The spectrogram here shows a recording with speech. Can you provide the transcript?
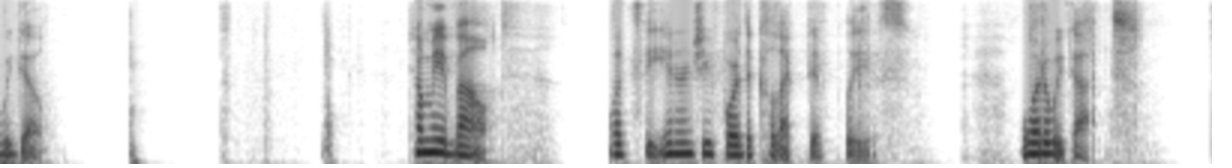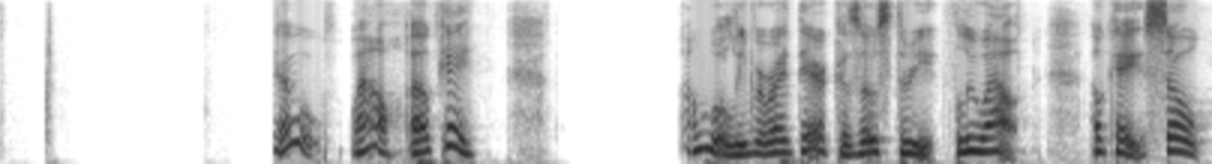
we go. Tell me about what's the energy for the collective, please. What do we got? Oh, wow. Okay. I will leave it right there because those three flew out. Okay, so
